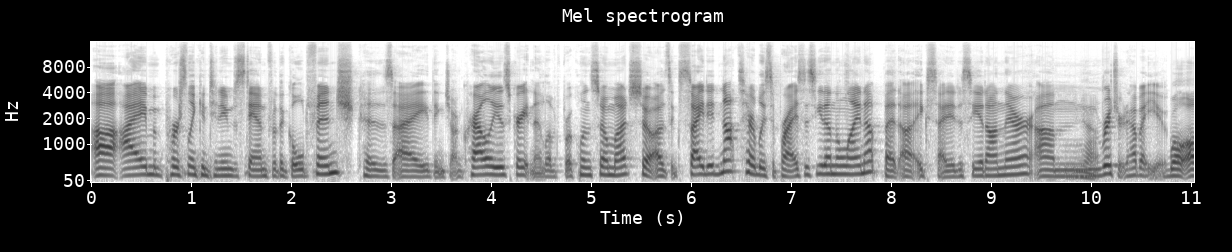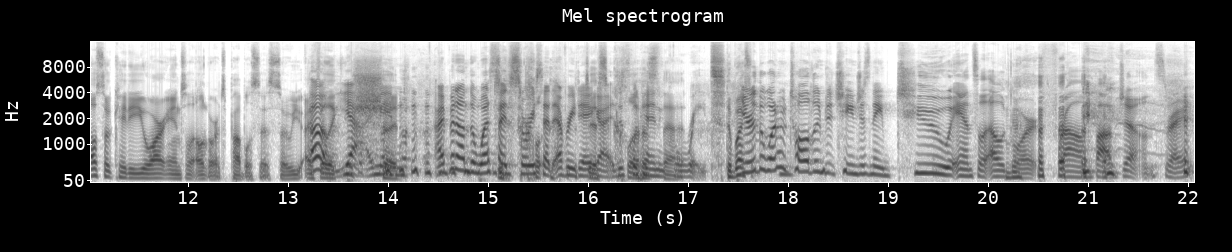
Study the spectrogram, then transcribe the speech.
Uh, I'm personally continuing to stand for The Goldfinch because I think John Crowley is great and I loved Brooklyn so much. So I was excited, not terribly surprised to see it on the lineup, but uh, excited to see it on there. Um, Yeah. Richard, how about you? Well, also, Katie, you are Ansel Elgort's publicist, so I oh, feel like yeah. you should. I mean, I've been on the West Side Story set every day, guys. It's disclose looking that. great. The West- You're the one who told him to change his name to Ansel Elgort from Bob Jones, right?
